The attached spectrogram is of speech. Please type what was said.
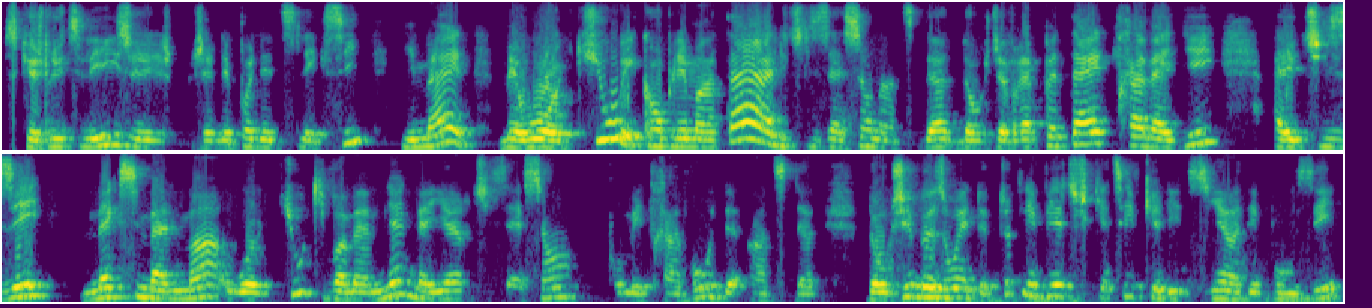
Parce que je l'utilise, je, n'ai pas de dyslexie, il m'aide, mais WordQ est complémentaire à l'utilisation d'antidote. Donc, je devrais peut-être travailler à utiliser maximalement WordQ qui va m'amener une meilleure utilisation pour mes travaux d'antidote. Donc, j'ai besoin de toutes les justificatives que l'étudiant a déposées,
